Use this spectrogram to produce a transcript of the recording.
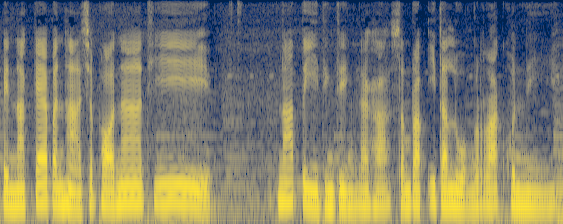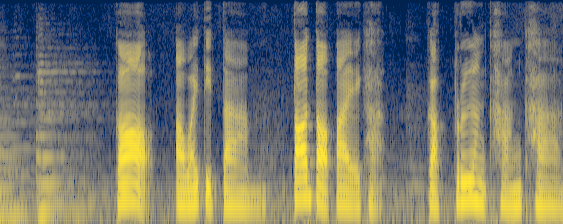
เป็นนักแก้ปัญหาเฉพาะหน้าที่หน้าตีจริง ๆ นะคะสำหรับอีตาหลวงรักคนนี้ ก็เอาไว้ติดตาม ตอนต่อไปค่ะ กับเรื่องค้างค้าง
